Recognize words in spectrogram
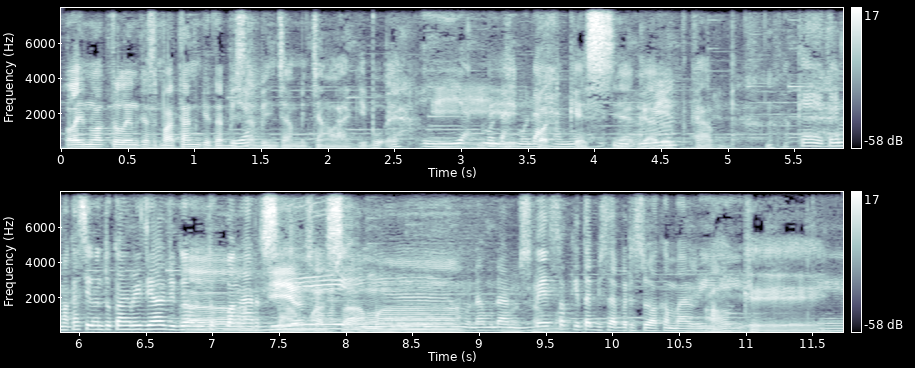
lain waktu lain kesempatan kita bisa Iya. bincang-bincang lagi Bu ya. Iya, mudah-mudahan. podcastnya Garut Kab. Oke, terima kasih untuk Kang Rizal juga untuk Bang Ardi. iya, sama-sama. Iya, Mudah-mudahan besok kita bisa bersua kembali. Oke. Oke, yo.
